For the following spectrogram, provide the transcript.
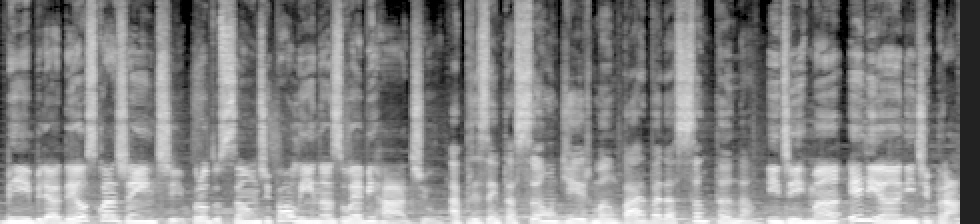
Bíblia Deus com a gente. Produção de Paulinas Web Rádio. Apresentação de irmã Bárbara Santana e de irmã Eliane de Prá.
